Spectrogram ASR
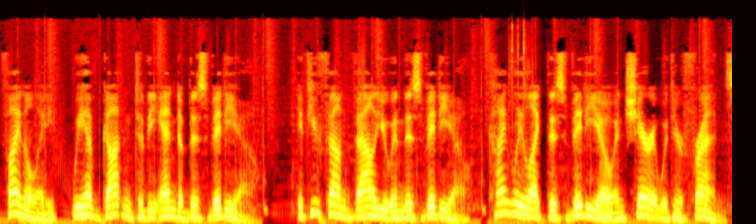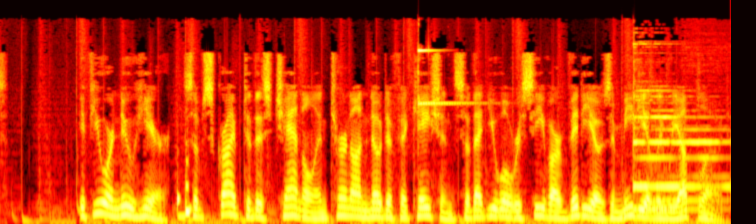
Finally, we have gotten to the end of this video. If you found value in this video, kindly like this video and share it with your friends. If you are new here, subscribe to this channel and turn on notifications so that you will receive our videos immediately we upload.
